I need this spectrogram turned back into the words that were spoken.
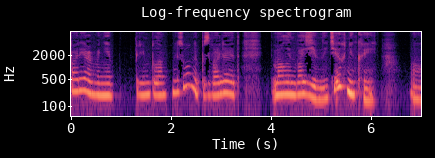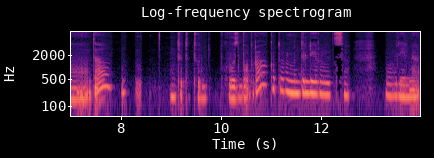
Препарирование преимплантной зоны позволяет малоинвазивной техникой, а, да, вот этот вот хвост бобра, который моделируется во время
